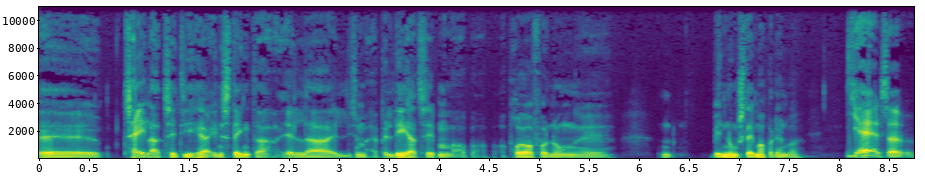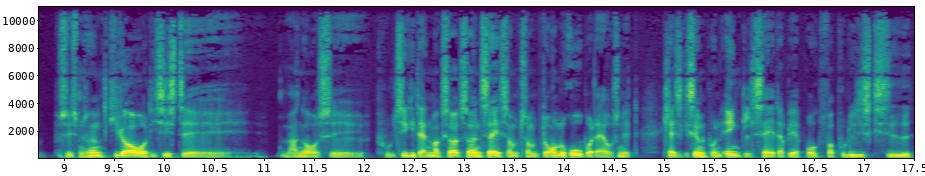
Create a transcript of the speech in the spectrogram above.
øh, taler til de her instinkter, eller ligesom appellerer til dem og, og, og prøver at få nogle, øh, vinde nogle stemmer på den måde? Ja, altså hvis man sådan kigger over de sidste mange års øh, politik i Danmark, så, så en sag som, som Dorne Robert er jo sådan et klassisk eksempel på en enkelt sag, der bliver brugt fra politisk side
